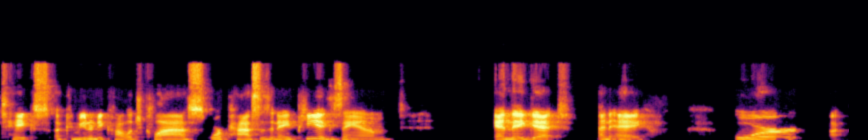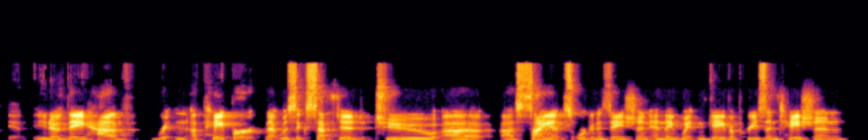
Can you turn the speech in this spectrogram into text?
takes a community college class or passes an AP exam and they get an A or you know they have written a paper that was accepted to a, a, science organization and they went and gave a presentation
